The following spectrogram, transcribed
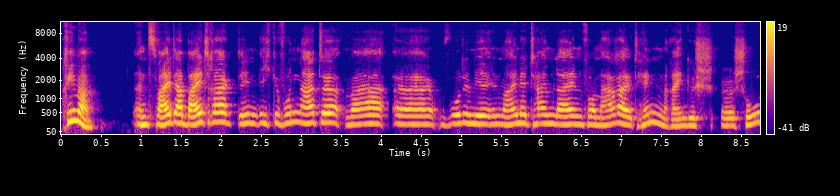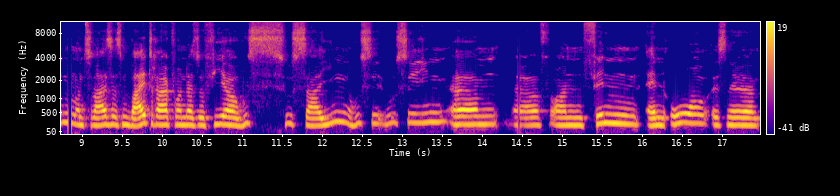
Prima. Ein zweiter Beitrag, den ich gefunden hatte, war, äh, wurde mir in meine Timeline vom Harald Hennen reingeschoben. Und zwar ist es ein Beitrag von der Sophia Hus Hussein, Hussein ähm, äh, von Finn NO, ist eine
